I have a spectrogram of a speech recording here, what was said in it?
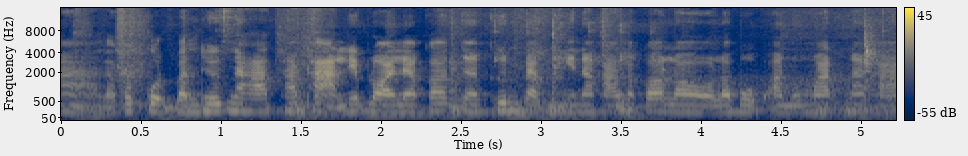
อ่า แล้วก็กดบันทึกนะคะ ถ้าผ่านเรียบร้อยแล้วก็จะขึ้นแบบนี้นะคะ แล้วก็รอระบบอนุมัตินะคะ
